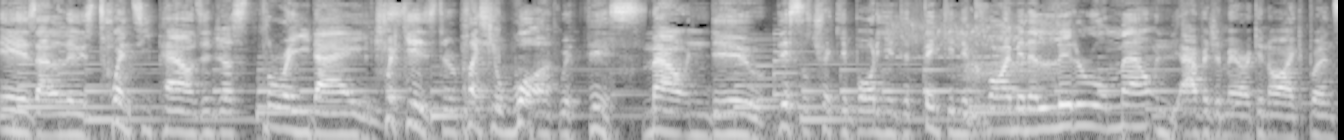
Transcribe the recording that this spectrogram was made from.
is how to lose 20 pounds in just three days. The trick is to replace your water with this Mountain Dew. This will trick your body into thinking you're climbing a literal mountain. The average American Ike burns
